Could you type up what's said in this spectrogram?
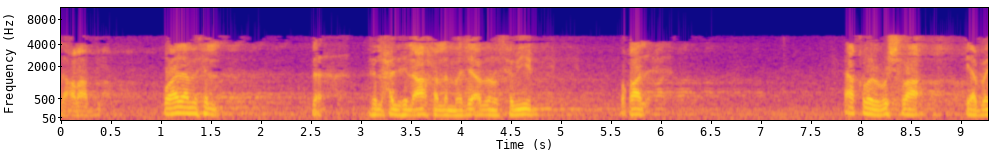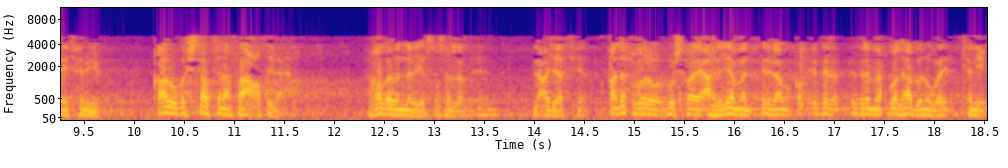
الأعرابي وهذا مثل في الحديث الآخر لما جاء ابن تميم وقال أقبل البشرى يا بني تميم. قالوا بشرتنا فأعطنا. فغضب النبي صلى الله عليه وسلم من عجلتهم قد اقبلوا البشرى يا أهل اليمن إذا لم يقبلها بنو تميم.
